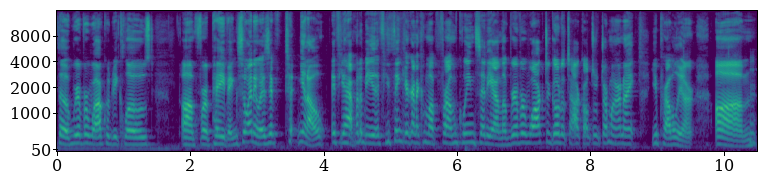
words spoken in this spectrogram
the river walk would be closed. Um, for paving. So, anyways, if t- you know, if you happen to be, if you think you're going to come up from Queen City on the river walk to go to Taco to tomorrow night, you probably aren't. Um,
